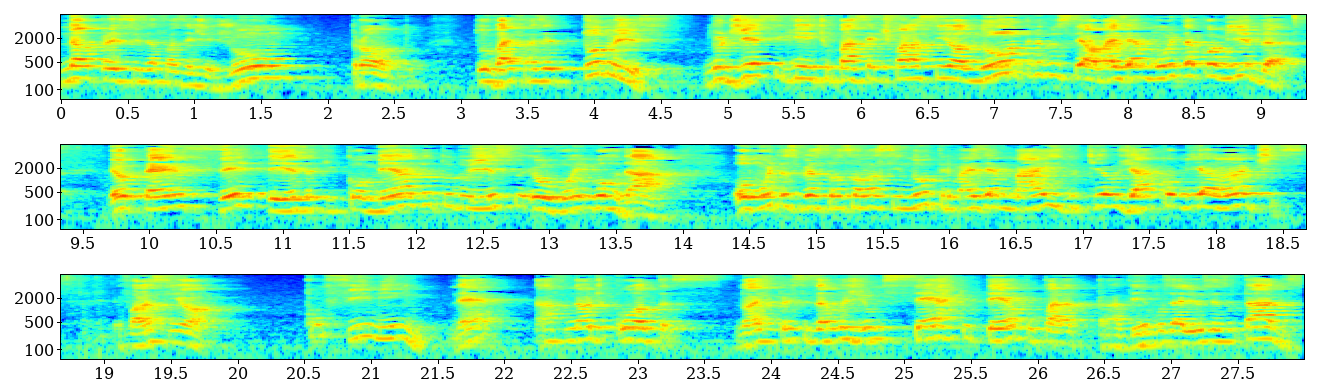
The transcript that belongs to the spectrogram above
não precisa fazer jejum, pronto. Tu vai fazer tudo isso. No dia seguinte, o paciente fala assim, ó, nutre do céu, mas é muita comida. Eu tenho certeza que comendo tudo isso eu vou engordar. Ou muitas pessoas falam assim, nutre, mas é mais do que eu já comia antes. Eu falo assim, ó, confie em mim, né? Afinal de contas, nós precisamos de um certo tempo para, para vermos ali os resultados.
